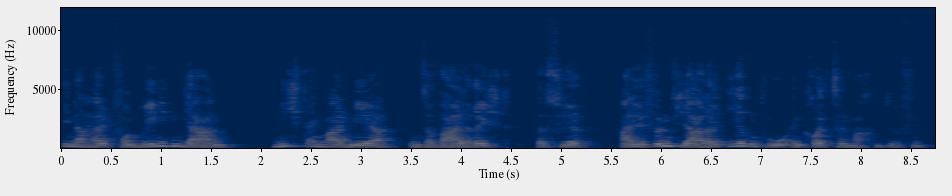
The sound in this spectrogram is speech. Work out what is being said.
innerhalb von wenigen Jahren nicht einmal mehr unser Wahlrecht, dass wir alle fünf Jahre irgendwo ein Kreuzerl machen dürfen.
